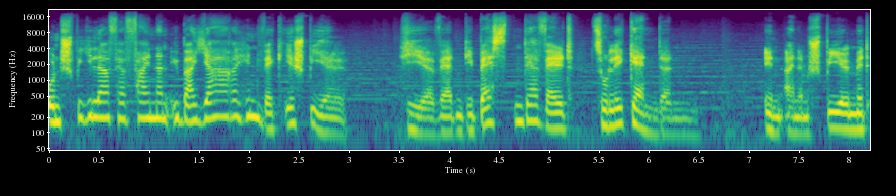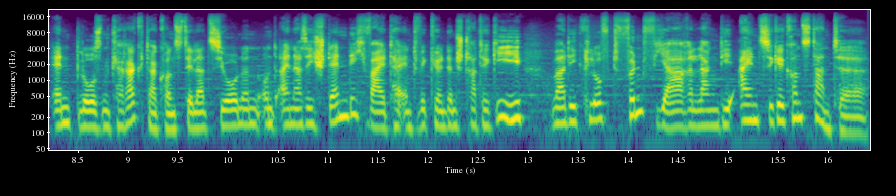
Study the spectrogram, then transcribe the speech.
und Spieler verfeinern über Jahre hinweg ihr Spiel. Hier werden die Besten der Welt zu Legenden. In einem Spiel mit endlosen Charakterkonstellationen und einer sich ständig weiterentwickelnden Strategie war die Kluft fünf Jahre lang die einzige Konstante.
